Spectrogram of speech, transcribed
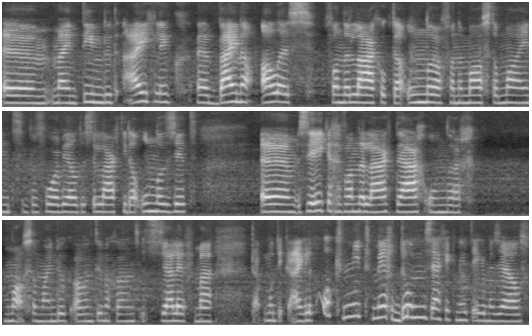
Um, mijn team doet eigenlijk bijna alles van de laag ook daaronder, van de mastermind bijvoorbeeld, is de laag die daaronder zit. Um, zeker van de laag daaronder mastermind doe ik af en toe nog wel eens zelf. Maar dat moet ik eigenlijk ook niet meer doen, zeg ik nu tegen mezelf.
